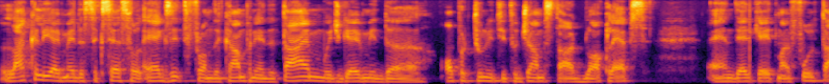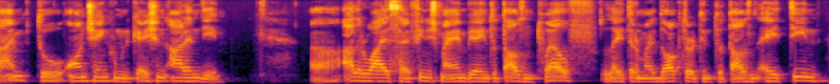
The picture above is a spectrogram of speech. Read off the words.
Luckily, I made a successful exit from the company at the time, which gave me the opportunity to jumpstart Block Labs and dedicate my full time to on-chain communication R&D. Uh, otherwise, I finished my MBA in 2012, later my doctorate in 2018.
